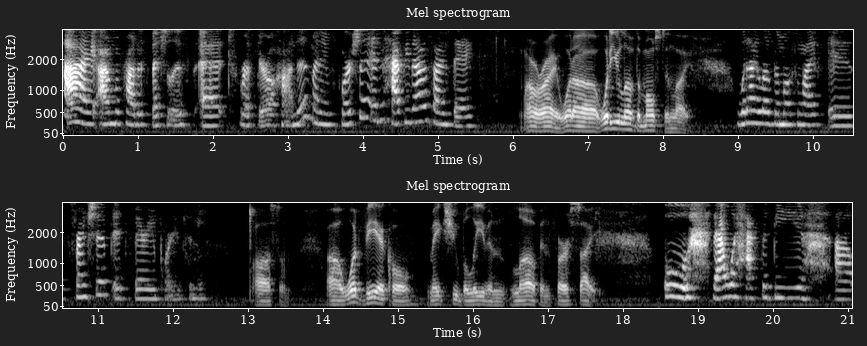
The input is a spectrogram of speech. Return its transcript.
Hi, I'm a product specialist at Russ Darrow Honda. My name is Portia, and happy Valentine's Day. All right. What uh what do you love the most in life? What I love the most in life is friendship. It's very important to me. Awesome. Uh, what vehicle makes you believe in love in first sight? Ooh, that would have to be a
